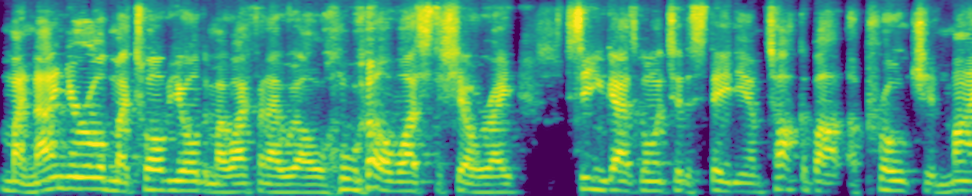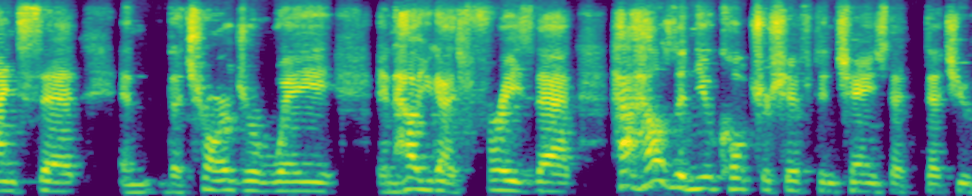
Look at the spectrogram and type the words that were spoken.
my nine-year-old, my 12-year-old, and my wife and I will will watch the show. Right, seeing you guys going into the stadium, talk about approach and mindset and the Charger way and how you guys phrase that. How, how's the new culture shift and change that that you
